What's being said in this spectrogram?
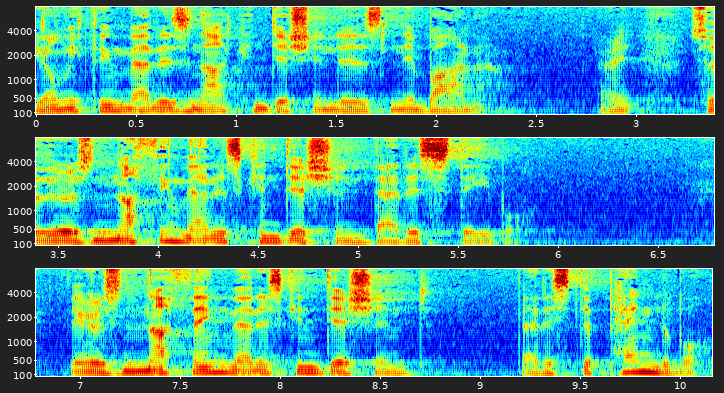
the only thing that is not conditioned is nibbana. Right? So there is nothing that is conditioned that is stable. There is nothing that is conditioned that is dependable.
